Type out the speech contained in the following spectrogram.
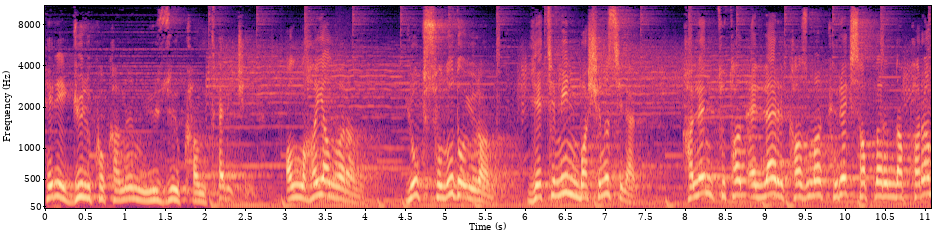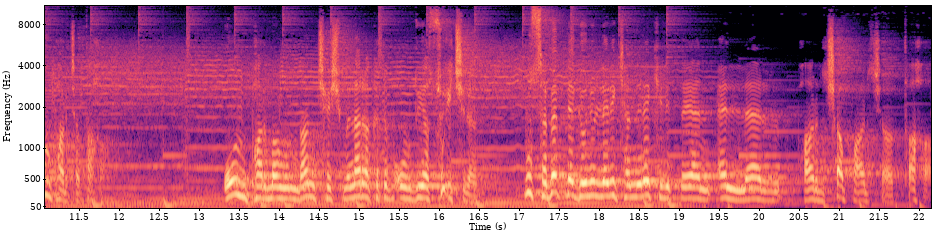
teri gül kokanın yüzü kan ter içinde. Allah'a yalvaran, yoksulu doyuran, yetimin başını silen, kalem tutan eller kazma kürek saplarında paramparça Taha. On parmağından çeşmeler akıtıp orduya su içiren, bu sebeple gönülleri kendine kilitleyen eller parça parça Taha.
